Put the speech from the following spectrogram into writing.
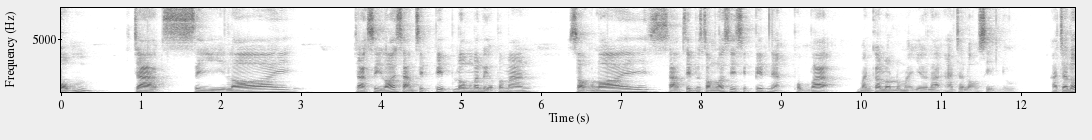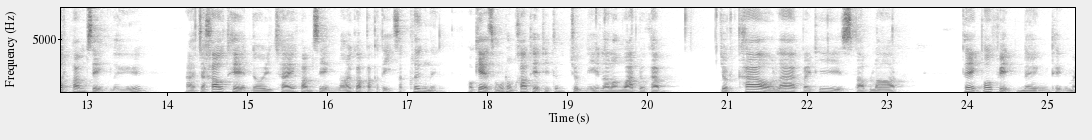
ผมจาก 400 จาก 430 ปิ๊บลงมาเหลือประมาณ 230 หรือ 240 ปิ๊บเนี่ย ผมว่ามันก็ลดลงมาเยอะแล้ว อาจจะลองเสี่ยงดู อาจจะลดความเสี่ยงหรือ อาจจะเข้าเทรดโดยใช้ความเสี่ยงน้อยกว่าปกติสักครึ่งหนึ่งโอเค สมมุติผมเข้าเทรดที่จุดนี้เราลองวัดดูครับ จุดเข้าลากไปที่ stop loss take profit 1 ถึงไหม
